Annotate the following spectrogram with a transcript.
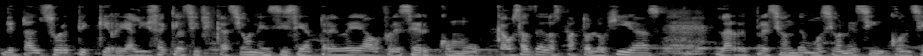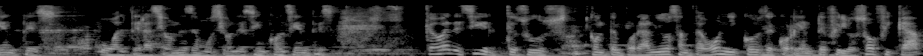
de tal suerte que realiza clasificaciones y se atreve a ofrecer como causas de las patologías la represión de emociones inconscientes o alteraciones de emociones inconscientes. Cabe decir que sus contemporáneos antagónicos de corriente filosófica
